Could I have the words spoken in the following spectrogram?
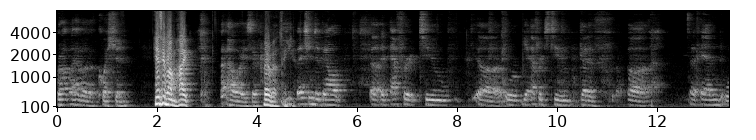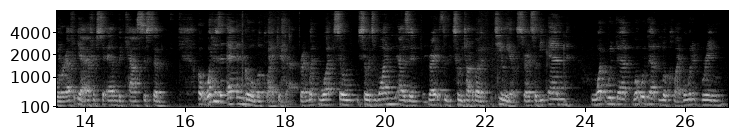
Rob, I have a question. Yes, Imam. Hi. How are you, sir? Very well, thank you. You mentioned about uh, an effort to, uh, or yeah, efforts to kind of uh, end or effort, yeah, efforts to end the caste system. Uh, what does an end goal look like in that, right? What what so so it's one as in right. So, so we talk about it, teleos, right? So the end. What would that what would that look like? What would it bring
